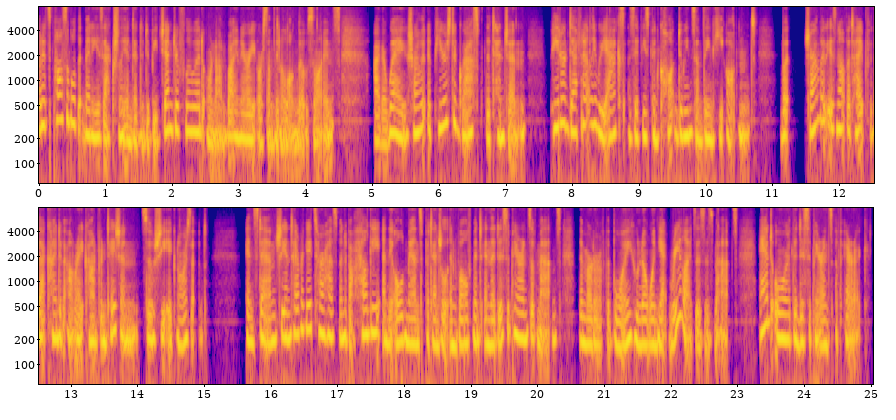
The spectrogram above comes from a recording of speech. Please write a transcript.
but it's possible that Benny is actually intended to be gender fluid or non binary or something along those lines. Either way, Charlotte appears to grasp the tension. Peter definitely reacts as if he's been caught doing something he oughtn't, but Charlotte is not the type for that kind of outright confrontation, so she ignores it. Instead, she interrogates her husband about Helge and the old man's potential involvement in the disappearance of Mads, the murder of the boy who no one yet realizes is Mads, and or the disappearance of Erik.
